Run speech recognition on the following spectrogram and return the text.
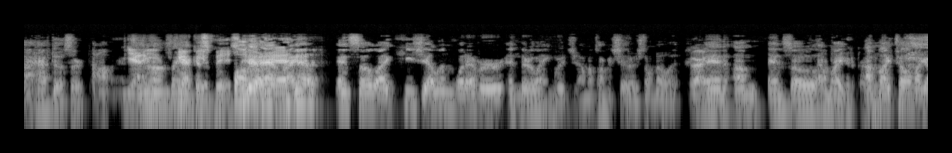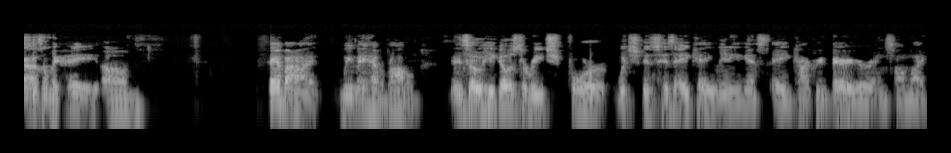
I have to assert dominance. Yeah, you you, know what I'm saying? can't be a 'cause bitch. fuck Yeah, them, right? And so like he's yelling whatever in their language. I'm not talking shit. I just don't know it. Right. And I'm and so Have a I'm like. I'm like telling my guys I'm like, hey, um, stand by. We may have a problem. And so he goes to reach for which is his AK leaning against a concrete barrier. And so I'm like,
